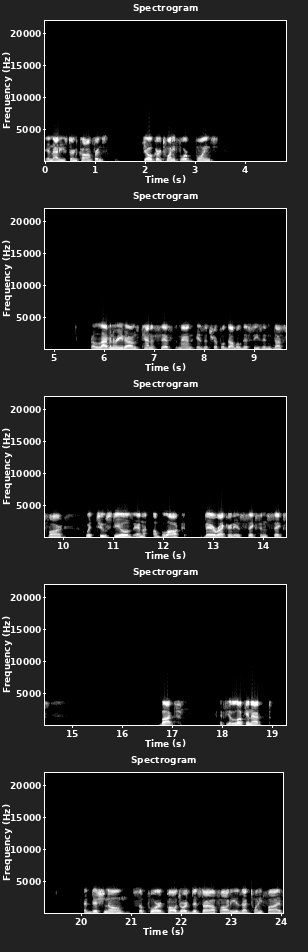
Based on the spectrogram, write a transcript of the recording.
in that Eastern Conference. Joker, 24 points, 11 rebounds, 10 assists. Man is a triple double this season thus far with two steals and a block. Their record is 6 and 6. But if you're looking at additional support, Paul George did start off hot. He is at 25.26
